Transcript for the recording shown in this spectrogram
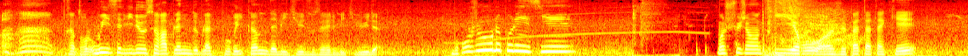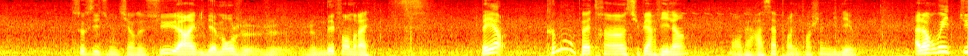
Très drôle. Oui, cette vidéo sera pleine de blagues pourries comme d'habitude, vous avez l'habitude. Bonjour le policier. Moi je suis gentil héros, hein, je vais pas t'attaquer. Sauf si tu me tires dessus, hein, évidemment je, me défendrai. D'ailleurs, comment on peut être un super vilain? On verra ça pour une prochaine vidéo. Alors où es-tu,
